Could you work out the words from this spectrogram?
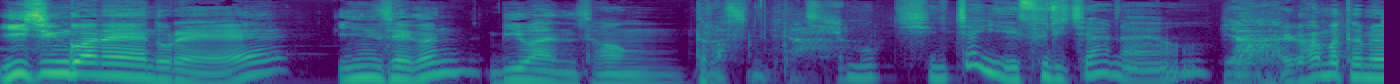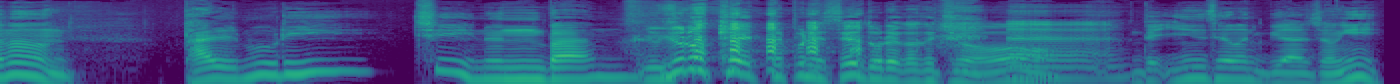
이진관의 노래 인생은 미완성 들었습니다. 제목 진짜 예술이지 않아요? 야 이거 한번하면은 달물이 치는 밤 이렇게 될 뻔했어요 노래가 그죠? 네. 근데 인생은 미완성이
